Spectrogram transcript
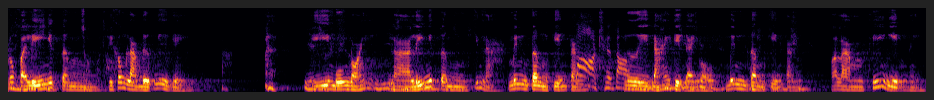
Không phải lý nhất tâm Thì không làm được như vậy. Ý muốn nói là lý nhất tâm Chính là minh tâm kiện tánh. Người đại triệt đại ngộ Minh tâm kiện tánh. Họ làm thí nghiệm này.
